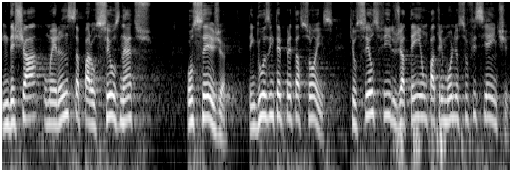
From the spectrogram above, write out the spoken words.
Em deixar uma herança para os seus netos? Ou seja, tem duas interpretações: que os seus filhos já tenham um patrimônio suficiente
